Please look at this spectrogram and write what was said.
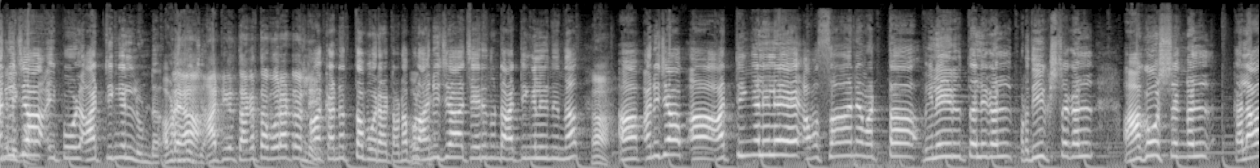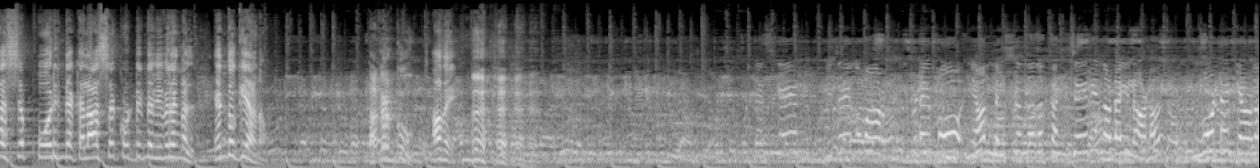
അനുജ ഇപ്പോൾ ആറ്റിങ്ങലിലുണ്ട്. അവിടെ ആറ്റിങ്ങൽ തകർത്ത പോരാട്ടമല്ലേ? കനത്ത പോരാട്ടമാണ്. അപ്പോൾ അനുജ ചേരുന്നുണ്ട് ആറ്റിങ്ങലിൽ നിന്ന്. അനുജ ആറ്റിങ്ങലിലെ അവസാനവട്ട വിലയിരുത്തലുകൾ പ്രതീക്ഷകൾ ആഘോഷങ്ങൾ കലാശപ്പോരിന്റെ കലാശക്കൊട്ടിന്റെ വിവരങ്ങൾ എന്തൊക്കെയാണ്? തകർക്കൂ. അതെ. എസ് കെ. വിജയകുമാർ ഇവിടെ ഇപ്പോ ഞാൻ നിൽക്കുന്നത് കച്ചേരി നടയിലാണ്. ഇങ്ങോട്ടേക്കാണ്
